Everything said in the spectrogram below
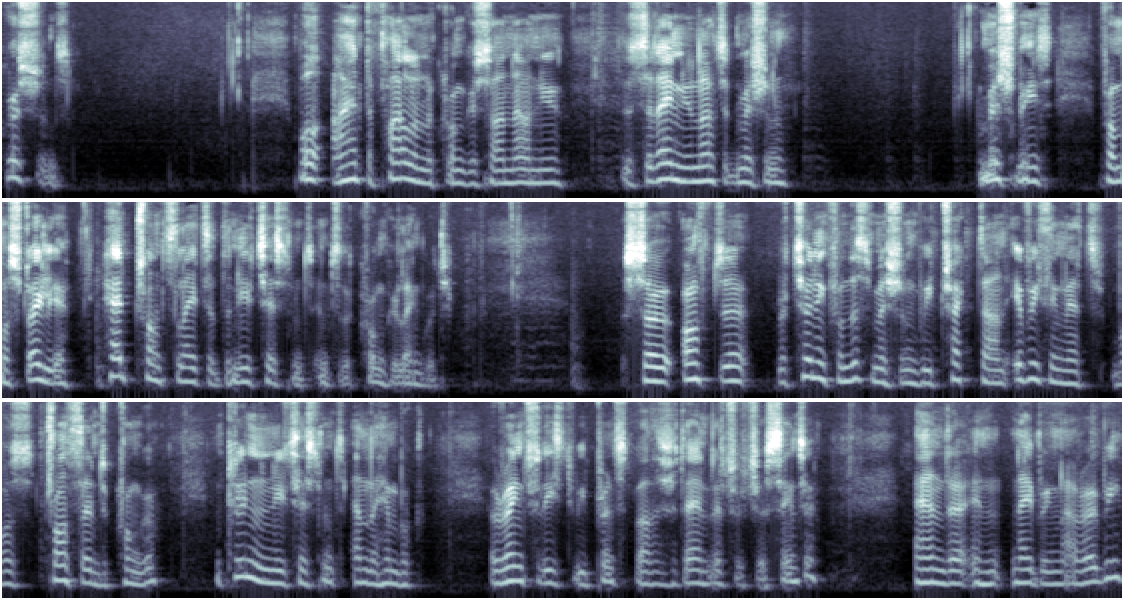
Christians. Well, I had the file on the Kronga, so I now knew the Sudan United Mission missionaries from Australia had translated the New Testament into the Kronga language. So after returning from this mission, we tracked down everything that was translated into Kronga, including the New Testament and the hymn book, arranged for these to be printed by the Sudan Literature Center and uh, in neighboring Nairobi.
